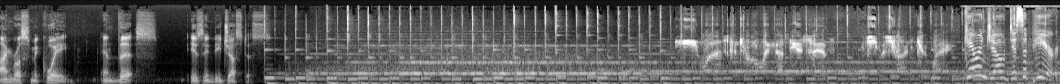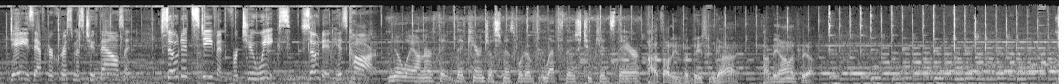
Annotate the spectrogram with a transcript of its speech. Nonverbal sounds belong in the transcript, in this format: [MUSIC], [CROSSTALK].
I'm Russ McQuaid, and this is Indy Justice. He was controlling, abusive, and she was trying to get away. Karen Jo disappeared days after Christmas 2000. So did Stephen for two weeks. So did his car. No way on earth that, that Karen Jo Smith would have left those two kids there. I thought he was a decent guy. I'll be honest with you.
